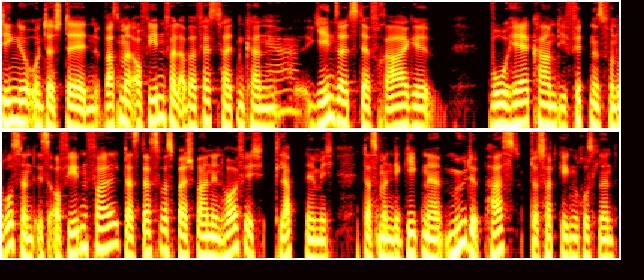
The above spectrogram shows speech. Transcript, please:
Dinge unterstellen. Was man auf jeden Fall aber festhalten kann, ja. jenseits der Frage, woher kam die Fitness von Russland, ist auf jeden Fall, dass das, was bei Spanien häufig klappt, nämlich, dass man den Gegner müde passt, das hat gegen Russland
